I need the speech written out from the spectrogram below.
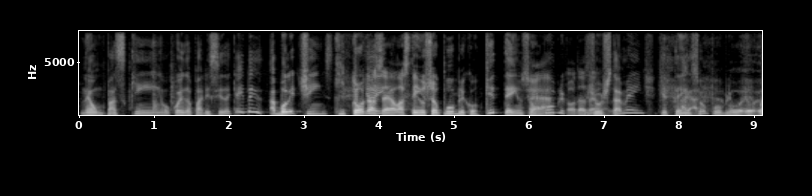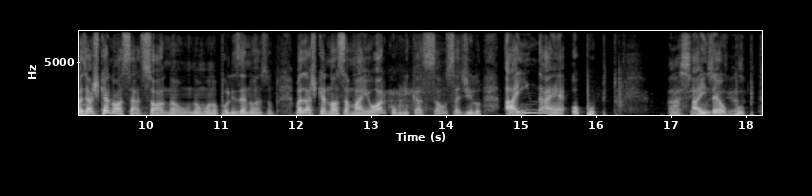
né, um pasquinho, coisa parecida, que ainda a boletins. Que todas que elas têm o seu público. Que tem o seu é, público, todas justamente, elas. que tem o seu público. Eu, eu, mas eu acho que a nossa, só não, não monopolizando o assunto, mas acho que a nossa maior comunicação, Sadilo, ainda é o púlpito. Ah, sim, ainda é o púlpito.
